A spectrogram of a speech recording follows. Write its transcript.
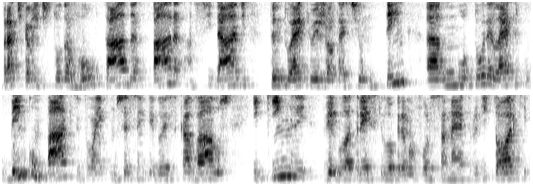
praticamente toda voltada para a cidade, tanto é que o EJS1 tem uh, um motor elétrico bem compacto, então aí com 62 cavalos e 15,3 kgfm de torque.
